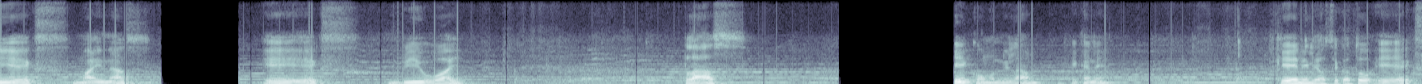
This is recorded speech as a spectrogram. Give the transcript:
A X B Y plus A common নিলাম এখানে। কে নিলে হচ্ছে কত? X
